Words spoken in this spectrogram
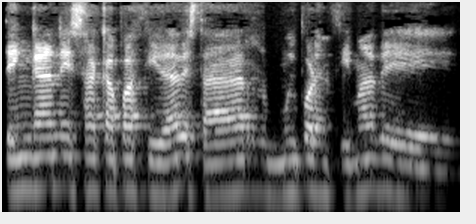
tengan esa capacidad de estar muy por encima de,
